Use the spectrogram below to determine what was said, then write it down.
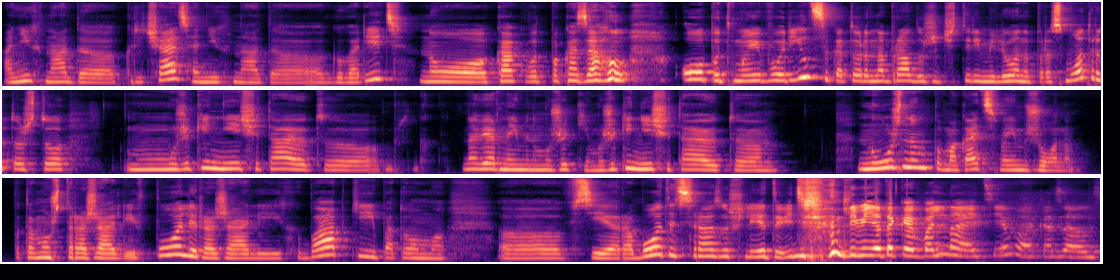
о них надо кричать, о них надо говорить. Но, как вот показал опыт моего рилса, который набрал уже 4 миллиона просмотров, то, что мужики не считают, э, наверное, именно мужики, мужики не считают э, нужным помогать своим женам потому что рожали и в поле, рожали их и бабки, и потом э, все работать сразу шли. Это, видишь, для меня такая больная тема оказалась.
